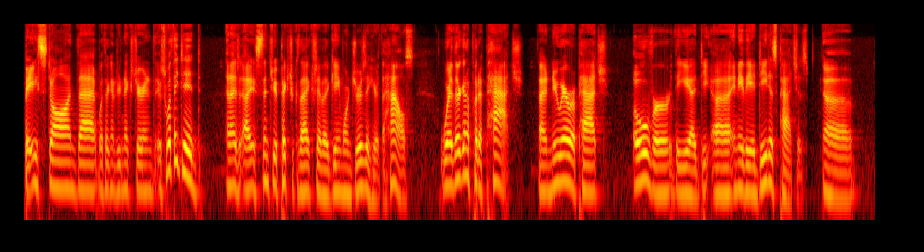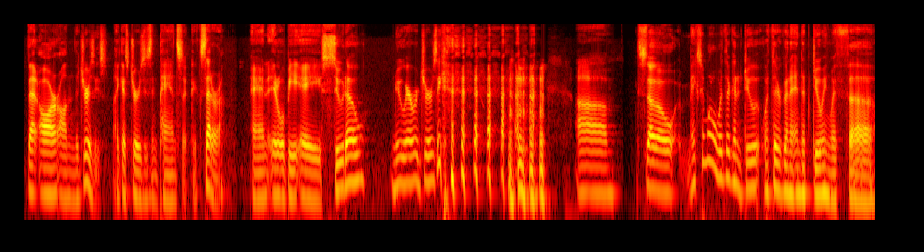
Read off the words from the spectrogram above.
based on that what they're going to do next year. And it's what they did. And I, I sent you a picture because I actually have a game worn jersey here at the house, where they're going to put a patch, a New Era patch, over the uh, uh, any of the Adidas patches uh, that are on the jerseys. I guess jerseys and pants, etc. And it'll be a pseudo New Era jersey. So makes me wonder what they're going to do, what they're going to end up doing with uh,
